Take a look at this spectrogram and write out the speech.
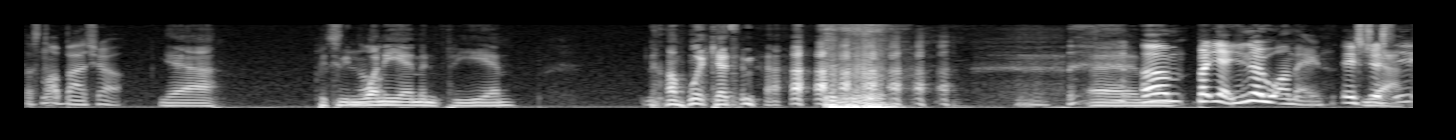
That's not a bad shout. Yeah. Between not- one a.m. and three a.m. I'm only kidding. um, Um, but yeah, you know what I mean. It's just Yeah.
